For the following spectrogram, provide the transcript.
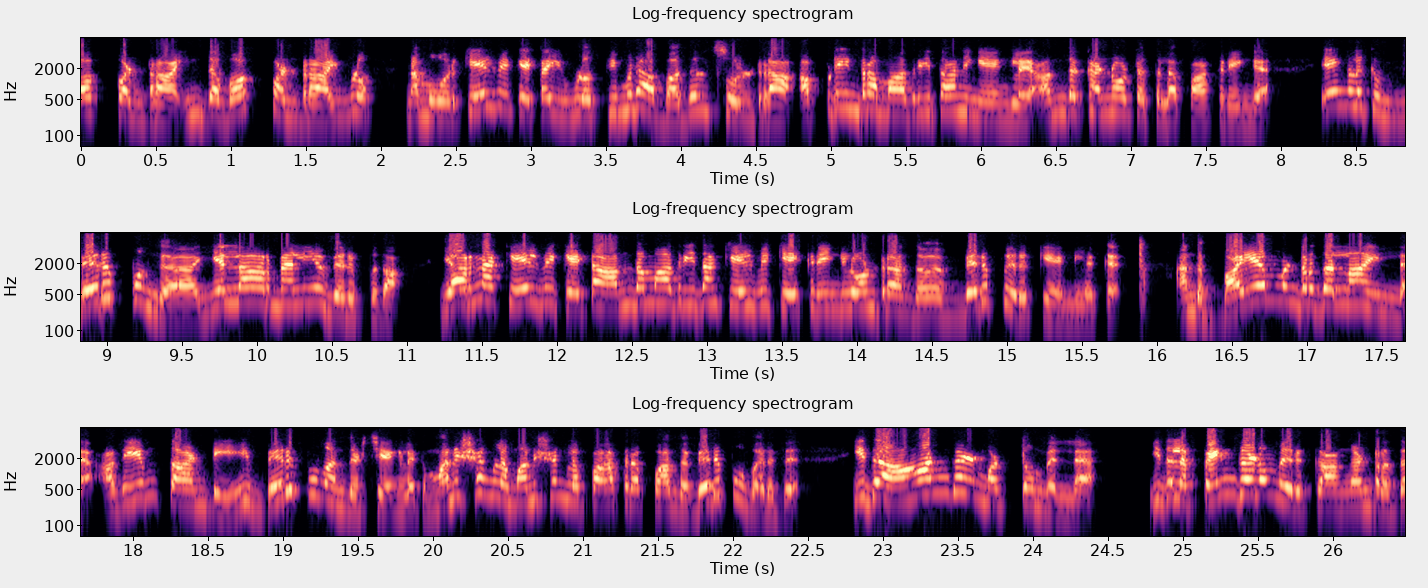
ஒர்க் பண்றா இந்த ஒர்க் பண்றா இவ்வளவு நம்ம ஒரு கேள்வி கேட்டா இவ்வளவு திமிரா பதில் சொல்றா அப்படின்ற மாதிரி தான் நீங்க எங்களை அந்த கண்ணோட்டத்துல பாக்குறீங்க. எங்களுக்கு வெறுப்புங்க எல்லார் மேலயும் வெறுப்பு தான் யாருன்னா கேள்வி கேட்டா அந்த மாதிரி தான் கேள்வி கேக்குறீங்களோன்ற அந்த வெறுப்பு இருக்கு எங்களுக்கு. அந்த பயம்ன்றதெல்லாம் இல்ல. அதையும் தாண்டி வெறுப்பு வந்துடுச்சு எங்களுக்கு. மனுஷங்களை மனுஷங்களை பாக்குறப்ப அந்த வெறுப்பு வருது. இது ஆண்கள் மட்டும் இல்லை. இதுல பெண்களும் இருக்காங்கன்றத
